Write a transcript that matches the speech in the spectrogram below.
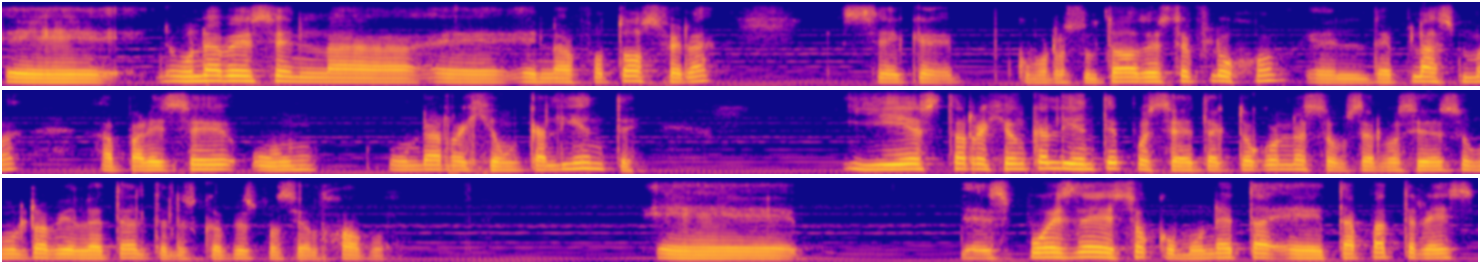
Eh, una vez en la, eh, en la fotosfera, sé que como resultado de este flujo, el de plasma, aparece una región caliente. Y esta región caliente pues, se detectó con las observaciones ultravioleta del telescopio espacial Hubble. Eh, después de eso, como una etapa 3,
